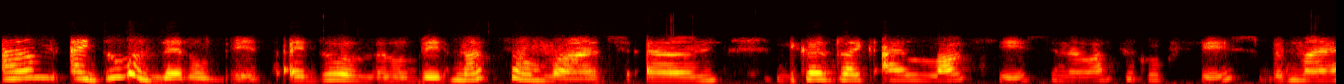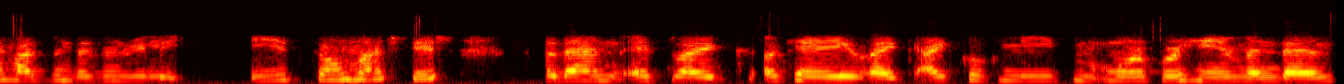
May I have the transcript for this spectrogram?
Um, I do a little bit. I do a little bit, not so much, um, because like I love fish and I love to cook fish, but my husband doesn't really eat so much fish. So then it's like okay, like I cook meat more for him, and then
